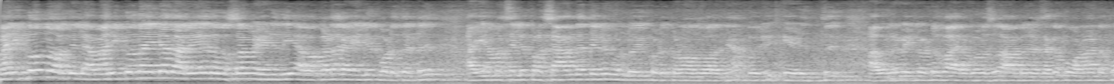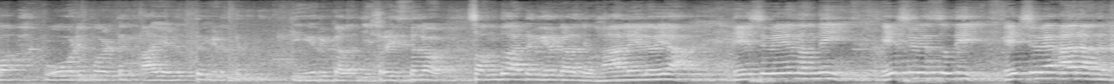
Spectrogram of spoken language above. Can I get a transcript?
മരിക്കുമെന്ന് ഓർത്തില്ല. മരിക്കുന്നതിന്റെ തലേ ദിവസം എഴുതി അവക്കടെ കയ്യിൽ കൊടുത്തിട്ട് ഐ എം എസിൽ പ്രശാന്തത്തിന് കൊണ്ടുപോയി കൊടുക്കണമെന്ന് പറഞ്ഞ ഒരു എഴുത്ത്. അവരുടെ വീട്ടിലോട്ട് ഫയർഫോഴ്സ് ആംബുലൻസ് ഒക്കെ പോണണ്ടപ്പോ ഓടിപ്പോയിട്ട് ആ എഴുത്ത് എടുത്ത് കീറിക്കളഞ്ഞു. ക്രൈസ്തലോ സ്വന്തമായിട്ട് കീറിക്കളഞ്ഞു. ഹാലയിലൂയ യേശുവേ നന്ദി. യേശുവേ സ്തുതി. യേശുവേ ആരാധന.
